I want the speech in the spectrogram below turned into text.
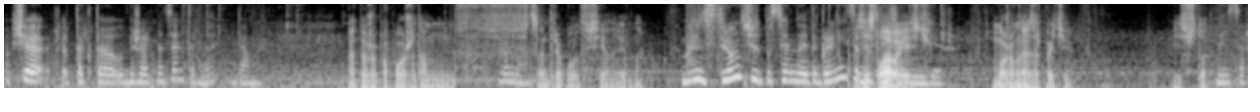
Вообще, э, так-то убежать на центр, да? Там. это уже попозже. Там в- Ну да. в центре будут все, наверное. Блин, стрёмно, что постоянно эта граница. Здесь лава есть. держит. Можем в Незер пойти. Если что. Незер.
